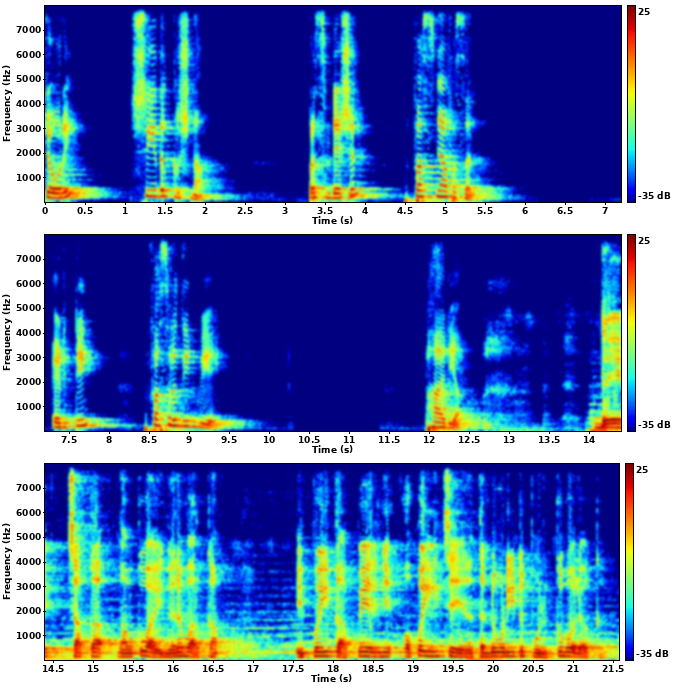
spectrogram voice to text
Story Sheethal Krishna. Presentation Fasna Fasal. Editing Fasaluddin V I. ഭാര്യ. ദേ ചക്ക നമുക്ക് വൈകുന്നേരം വറക്കാം. ഇപ്പോൾ ഈ കപ്പ എരിഞ്ഞ് ഒപ്പം ഈ ചേനത്തണ്ട് കൂടിയിട്ട് പുഴുക്ക് പോലെ വെക്ക്.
